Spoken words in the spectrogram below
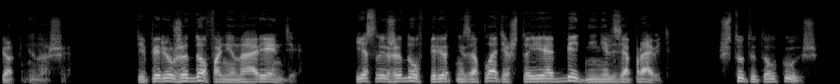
«Как не наши?» «Теперь у жидов они на аренде. Если жиду вперед не заплатишь, то и обедни нельзя править». «Что ты толкуешь?»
